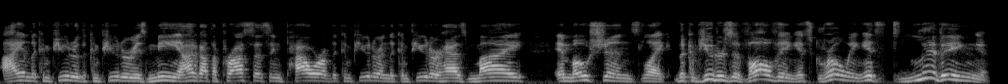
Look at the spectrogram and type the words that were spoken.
I am the computer, the computer is me. I've got the processing power of the computer, and the computer has my emotions. Like the computer's evolving, it's growing, it's living.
